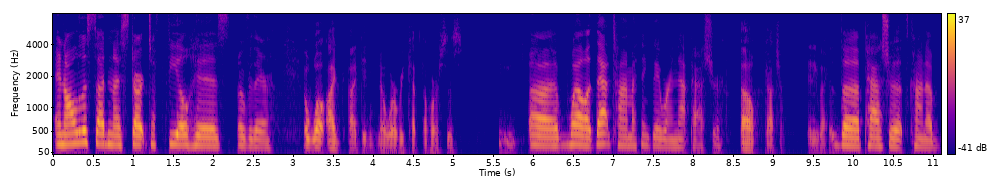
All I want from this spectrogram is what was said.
And all of a sudden I start to feel his over there. Oh, well, I I didn't know where we kept the horses. Uh well at that time I think they were in that pasture. Oh, gotcha. Anyway, the pasture that's kind of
